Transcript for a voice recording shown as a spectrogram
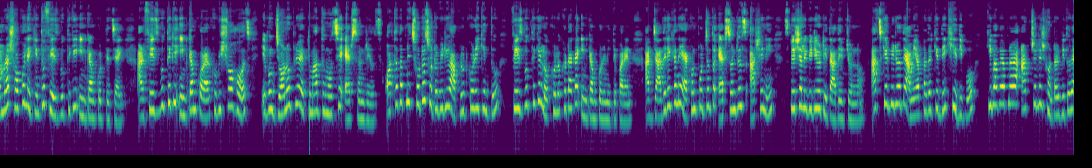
আমরা সকলে কিন্তু ফেসবুক থেকে ইনকাম করতে চাই। আর ফেসবুক থেকে ইনকাম করার খুবই সহজ এবং জনপ্রিয় একটি মাধ্যম হচ্ছে অ্যাডসন রিলস অর্থাৎ আপনি ছোট ছোট ভিডিও আপলোড করেই কিন্তু ফেসবুক থেকে লক্ষ লক্ষ টাকা ইনকাম করে নিতে পারেন। আর যাদের এখানে এখন পর্যন্ত অ্যাডস অন রিলস আসেনি স্পেশালি ভিডিওটি তাদের জন্য। আজকের ভিডিওতে আমি আপনাদেরকে দেখিয়ে দিব কীভাবে আপনারা আটচল্লিশ ঘণ্টার ভিতরে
